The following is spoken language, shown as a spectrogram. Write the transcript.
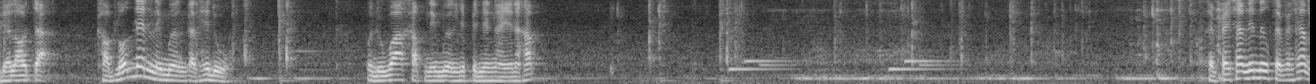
เดี๋ยวเราจะขับรถเล่นในเมืองกันให้ดู มาดูว่าขับในเมืองจะเป็นยังไงนะครับใส่แฟชั่นนิดนึงใส่แฟชั่น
